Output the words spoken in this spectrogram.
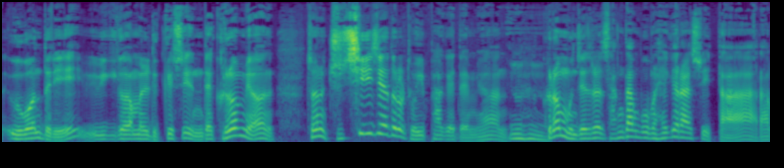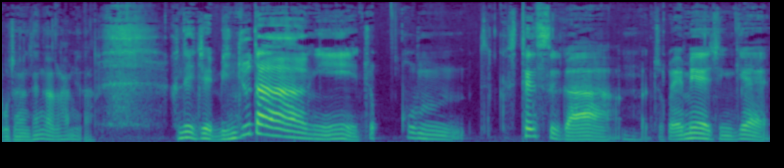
의원들이 위기감을 느낄 수 있는데 그러면 저는 주치의 제도를 도입하게 되면 음흠. 그런 문제들을 상당 부분 해결할 수 있다라고 저는 생각을 합니다. 근데 이제 민주당이 조금 스탠스가 조금 애매해진 게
